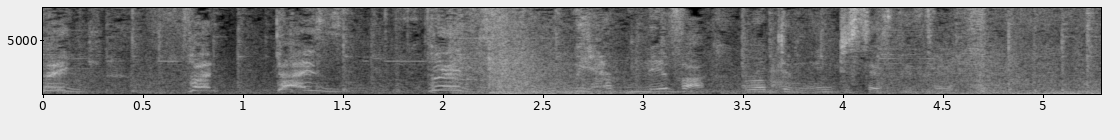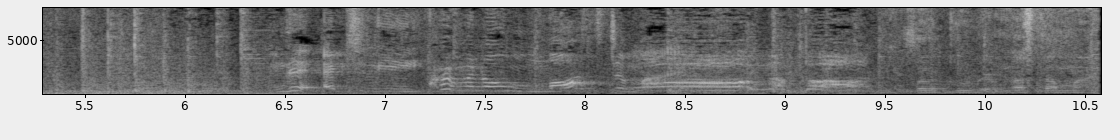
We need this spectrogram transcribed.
big, fat guy's bitch. We have never robbed an intercept before. They're actually criminal masterminds. Oh my God. So do the mastermind.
